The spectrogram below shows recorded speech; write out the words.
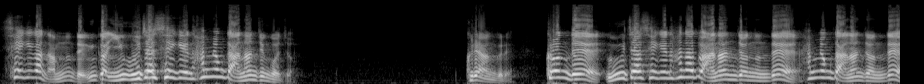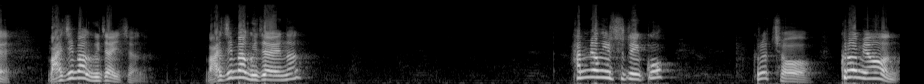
3개가 남는데. 그러니까 이 의자 3개는 한 명도 안 앉은 거죠. 그래, 안 그래? 그런데 의자 3개는 하나도 안 앉았는데, 한 명도 안 앉았는데, 마지막 의자 있잖아. 마지막 의자에는 한 명일 수도 있고, 그렇죠. 그러면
